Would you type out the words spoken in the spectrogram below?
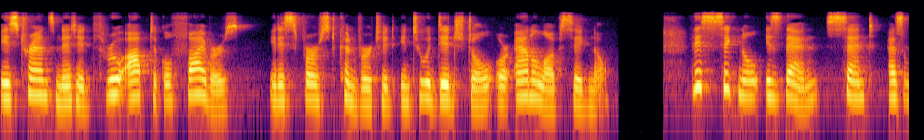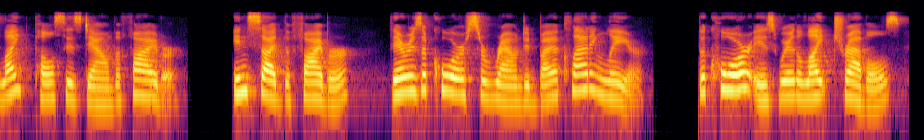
is transmitted through optical fibres it is first converted into a digital or analog signal. This signal is then sent as light pulses down the fibre. Inside the fibre there is a core surrounded by a cladding layer. The core is where the light travels,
